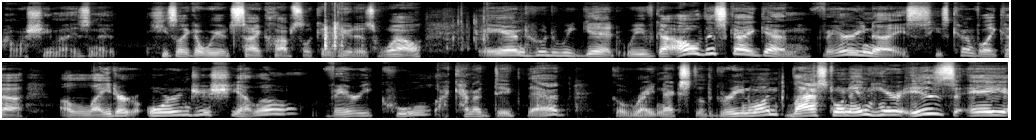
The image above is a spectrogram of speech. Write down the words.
Awashima, isn't it? He's like a weird Cyclops looking dude as well. And who do we get? We've got, oh, this guy again. Very nice. He's kind of like a, a lighter orangish yellow. Very cool. I kind of dig that. Go right next to the green one. Last one in here is a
